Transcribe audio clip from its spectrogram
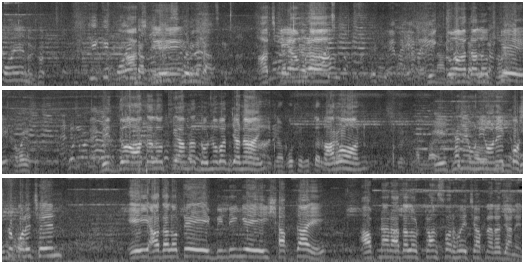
পয়েন্ট কি কি পয়েন্ট আপনি আজকে- রেজ করলেন আজকে? আজকে আমরা বিজ্ঞ আদালতকে বিজ্ঞ আদালতকে আমরা ধন্যবাদ জানাই। কারণ এইখানে উনি অনেক কষ্ট করেছেন। এই আদালতে, এই বিল্ডিংয়ে, এই সপ্তাহে আপনার আদালত ট্রান্সফার হয়েছে, আপনারা জানেন।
